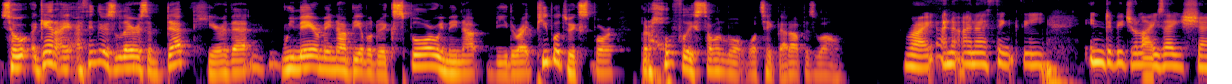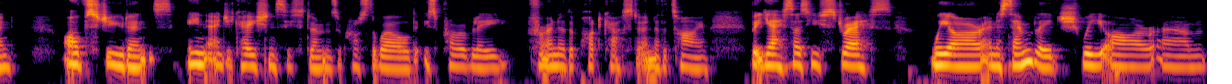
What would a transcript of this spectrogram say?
So again, I, I, think there's layers of depth here that mm-hmm. we may or may not be able to explore. We may not be the right people to explore, but hopefully someone will, will take that up as well. Right. And, and I think the individualization of students in education systems across the world is probably for another podcast at another time. But yes, as you stress, we are an assemblage, we are um,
